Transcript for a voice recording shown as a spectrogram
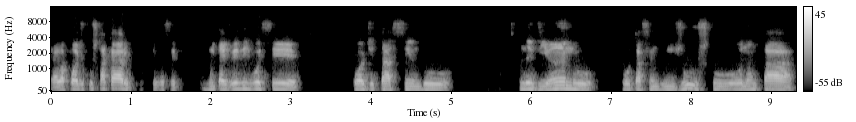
ela pode custar caro, porque você muitas vezes você pode estar sendo leviano ou está sendo injusto ou não está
